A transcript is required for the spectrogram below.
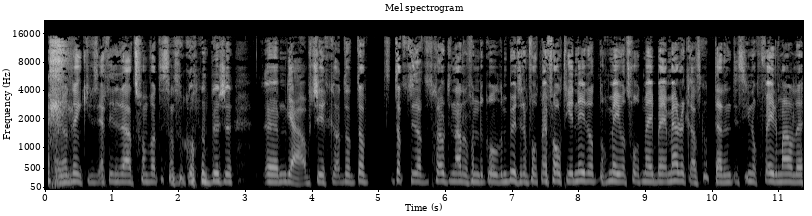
En dan denk je dus echt inderdaad van wat is dan zo'n golden buzzer? Ehm, ja, op zich, dat, dat, dat, dat is het grote nadeel van de golden buzzer. En volgens mij valt hij in Nederland nog mee. Want volgens mij bij America's Got Talent is hij nog vele malen...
